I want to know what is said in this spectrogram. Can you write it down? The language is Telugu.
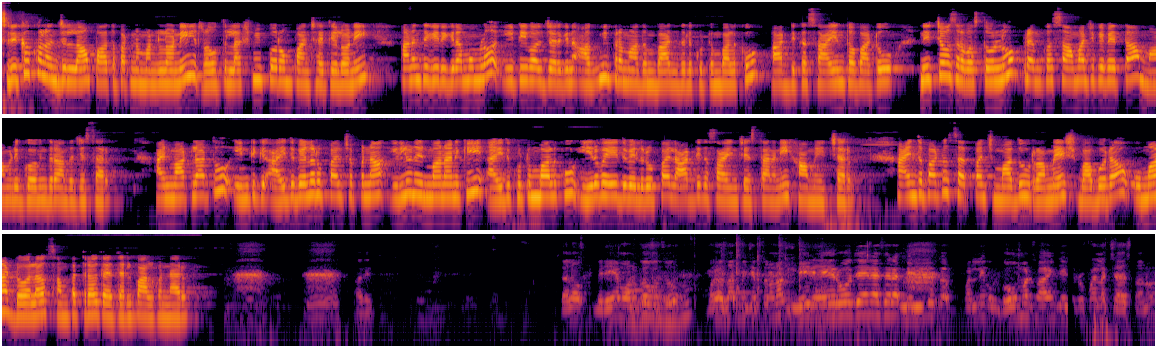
శ్రీకాకుళం జిల్లా పాతపట్నం మండలంలోని రౌతు లక్ష్మీపురం పంచాయతీలోని అనంతగిరి గ్రామంలో ఇటీవల జరిగిన అగ్ని ప్రమాదం బాధితుల కుటుంబాలకు ఆర్థిక సాయంతో పాటు నిత్యావసర వస్తువులను ప్రముఖ సామాజికవేత్త మామిడి గోవిందరావు అందజేశారు. ఆయన మాట్లాడుతూ ఇంటికి ఐదు వేల రూపాయల చొప్పున ఇల్లు నిర్మాణానికి ఐదు కుటుంబాలకు ఇరవై ఐదు వేల రూపాయల ఆర్థిక సాయం చేస్తానని హామీ ఇచ్చారు. ఆయనతో పాటు సర్పంచ్ మధు రమేష్ బాబురావు ఉమా డోలా సంపత్రావు తదితరులు పాల్గొన్నారు. చలో మీరు ఏం అనుకోవద్దు. మరోసారి మీరు చెప్తున్నా మీరు ఏ రోజైనా సరే మీరు ఇల్లు క- మళ్ళీ గవర్నమెంట్ సాయం చేసే రూపాయలకు చేస్తాను.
